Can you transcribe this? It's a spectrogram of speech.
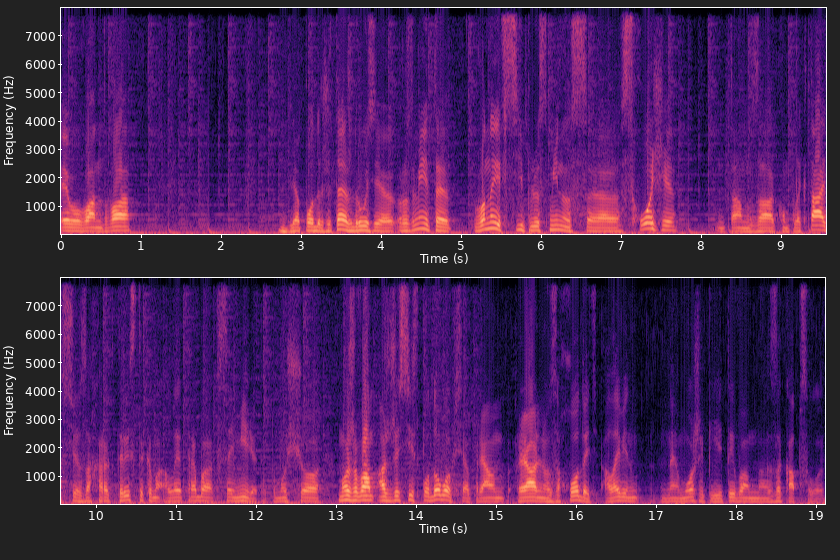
Evo One 2 для подорожі. Теж, друзі, розумієте, вони всі плюс-мінус е, схожі там за комплектацією, за характеристиками, але треба все міряти, тому що може вам HGC сподобався, прям реально заходить, але він не може підійти вам за капсулою.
